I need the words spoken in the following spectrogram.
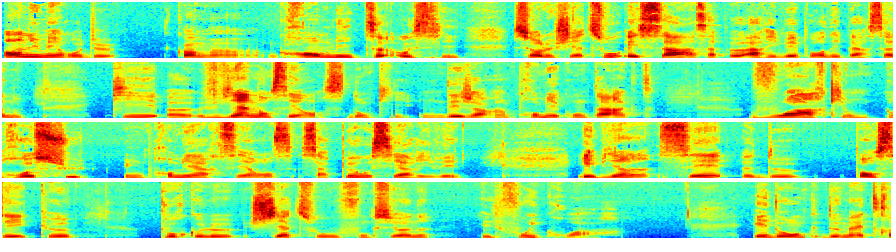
En numéro 2, comme euh, grand mythe aussi sur le shiatsu, et ça, ça peut arriver pour des personnes qui euh, viennent en séance, donc qui ont déjà un premier contact, voire qui ont reçu une première séance, ça peut aussi arriver, eh bien, c'est de penser que pour que le shiatsu fonctionne, il faut y croire. Et donc de mettre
